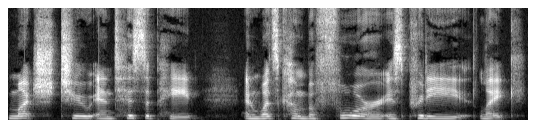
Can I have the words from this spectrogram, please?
much to anticipate and what's come before is pretty like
